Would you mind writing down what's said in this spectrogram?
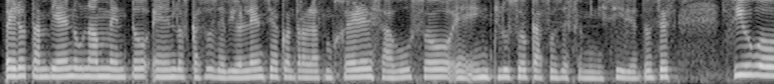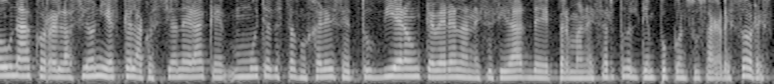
pero también un aumento en los casos de violencia contra las mujeres, abuso e incluso casos de feminicidio. Entonces, sí hubo una correlación y es que la cuestión era que muchas de estas mujeres se tuvieron que ver en la necesidad de permanecer todo el tiempo con sus agresores,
